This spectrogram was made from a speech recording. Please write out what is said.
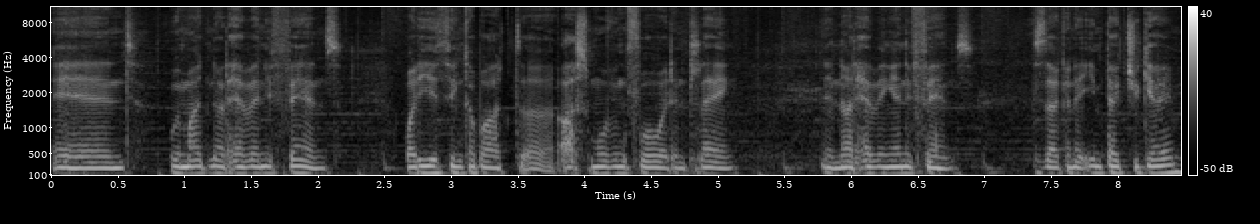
and we might not have any fans. What do you think about uh, us moving forward and playing and not having any fans? Is that going to impact your game?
